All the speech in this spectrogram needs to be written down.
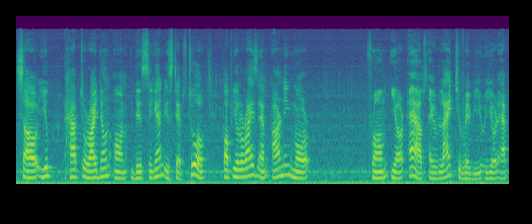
So you have to write down on this second steps to popularize and earning more from your apps. I would like to review your app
